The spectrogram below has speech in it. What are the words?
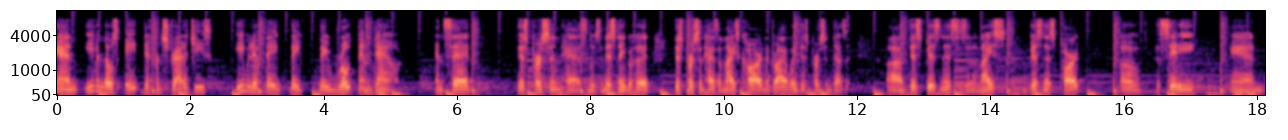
And even those eight different strategies, even if they, they, they wrote them down and said, this person has lives in this neighborhood, this person has a nice car in the driveway, this person doesn't. Uh, this business is in a nice business part of the city and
